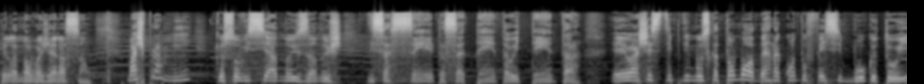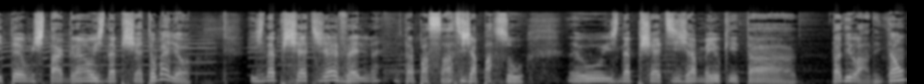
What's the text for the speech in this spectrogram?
pela nova geração. Mas pra mim, que eu sou viciado nos anos de 60, 70, 80, eu acho esse tipo de música tão moderna quanto o Facebook, o Twitter, o Instagram, o Snapchat, ou melhor. Snapchat já é velho, né? Ultrapassado, já passou. O Snapchat já meio que tá, tá de lado. Então,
